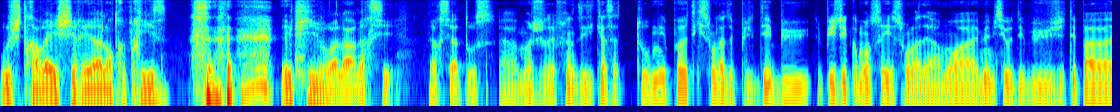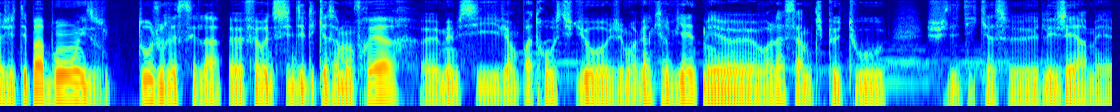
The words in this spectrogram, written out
où je travaille chez Real Entreprise. et puis voilà, merci. Merci à tous. Euh, moi, je voudrais faire une dédicace à tous mes potes qui sont là depuis le début. Depuis que j'ai commencé, ils sont là derrière moi. Et même si au début, j'étais pas, j'étais pas bon, ils ont toujours resté là. Euh, faire une, une dédicace à mon frère, euh, même s'il vient pas trop au studio, j'aimerais bien qu'il revienne. Mais voilà, c'est un petit peu tout. Je suis dédicace légère, mais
